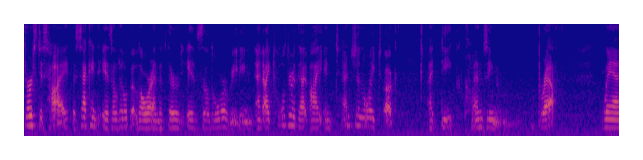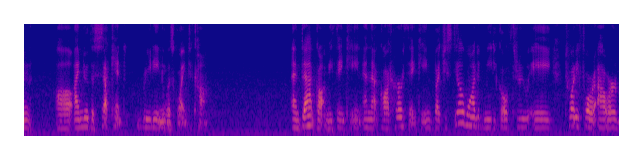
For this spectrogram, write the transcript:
first is high, the second is a little bit lower, and the third is the lower reading. And I told her that I intentionally took a deep cleansing breath when uh, I knew the second reading was going to come. And that got me thinking, and that got her thinking, but she still wanted me to go through a 24 hour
